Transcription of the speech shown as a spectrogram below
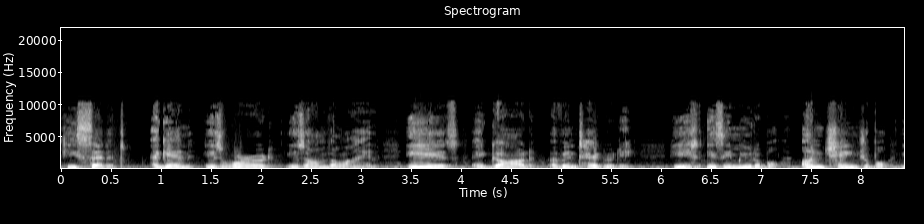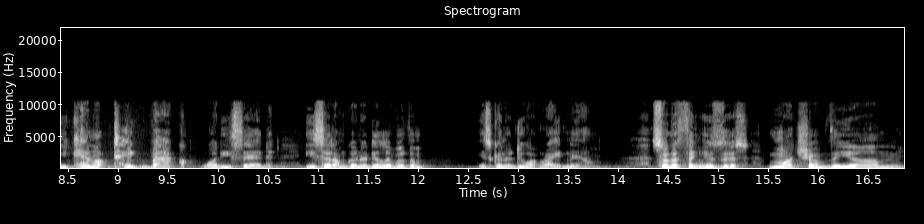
He said it. Again, his word is on the line. He is a God of integrity. He is immutable, unchangeable. He cannot take back what he said. He said, I'm going to deliver them. He's going to do it right now. So the thing is this much of the, um,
